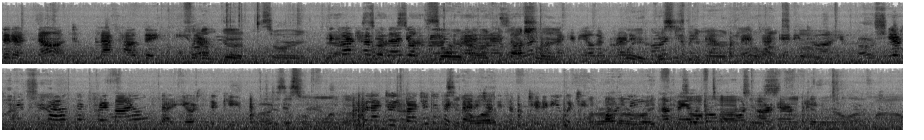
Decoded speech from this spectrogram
That are not blackout days either. I think I'm good. Sorry. The card has sorry, an annual fee sorry, of $99 actually, like any other credit wait, card this is the be canceled at any time. Oh, shit, Your 6,000 free miles are yours to keep. Is this one one of? We would like to invite you to take advantage of this opportunity, which is only available on our airplane.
